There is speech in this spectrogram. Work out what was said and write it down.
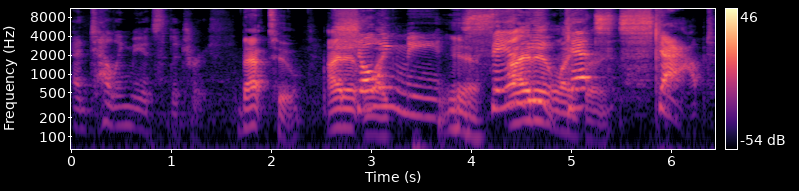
and telling me it's the truth. That too. I didn't showing like. me Yeah. Sandy like gets that. stabbed,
